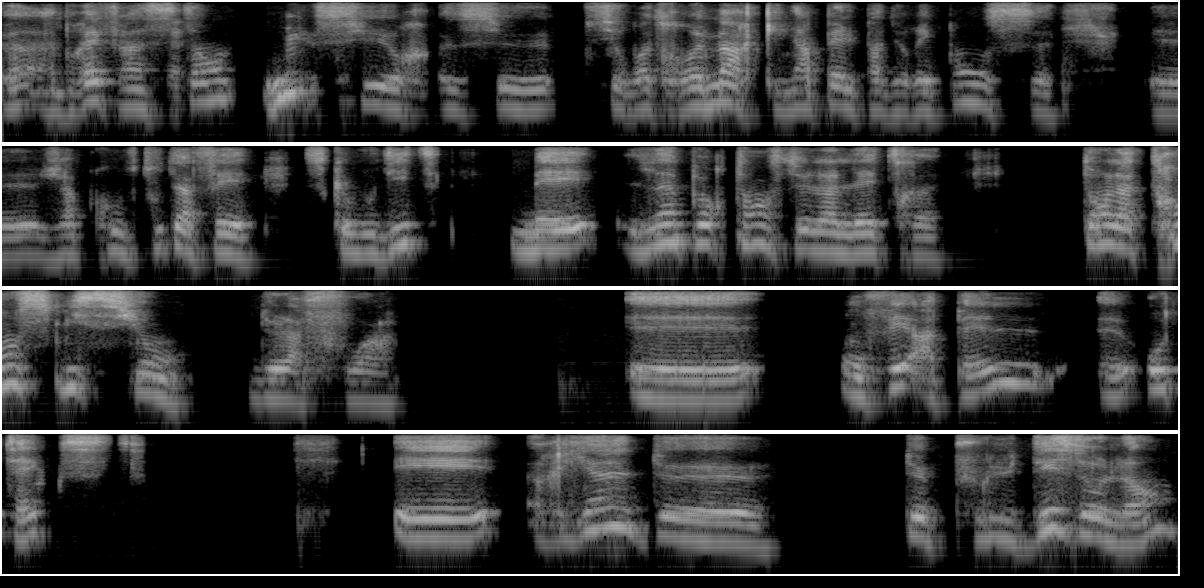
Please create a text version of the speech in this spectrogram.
un bref instant sur, ce, sur votre remarque qui n'appelle pas de réponse. J'approuve tout à fait ce que vous dites, mais l'importance de la lettre dans la transmission de la foi, on fait appel au texte et rien de, de plus désolant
